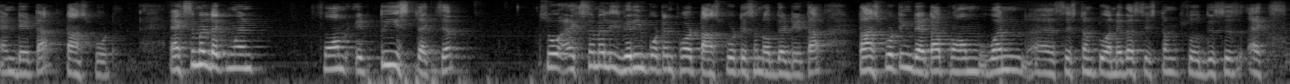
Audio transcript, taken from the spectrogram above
and data transport xml document form a tree structure so XML is very important for transportation of the data, transporting data from one uh, system to another system. So this is X,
